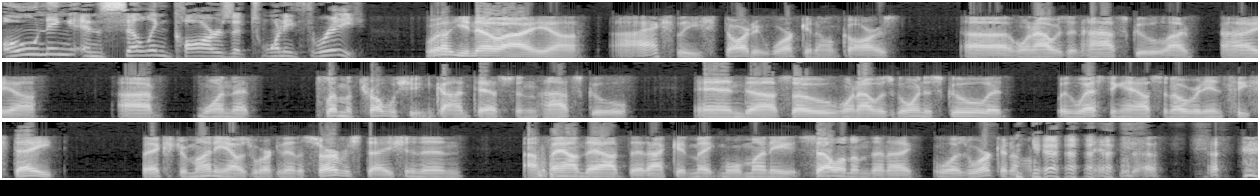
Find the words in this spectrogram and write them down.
owning and selling cars at 23? Well, you know, I, uh, I actually started working on cars, uh, when I was in high school. I, I, uh, I won that Plymouth troubleshooting contest in high school and uh, so when I was going to school at with Westinghouse and over at NC State, for extra money, I was working at a service station, and I found out that I could make more money selling them than I was working on. so,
